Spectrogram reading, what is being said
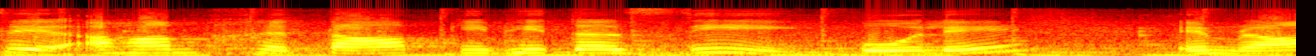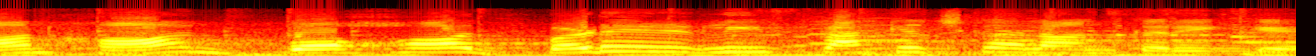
से अहम खिताब की भी तस्दीक, बोले, इमरान खान बहुत बड़े रिलीफ पैकेज का ऐलान करेंगे।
